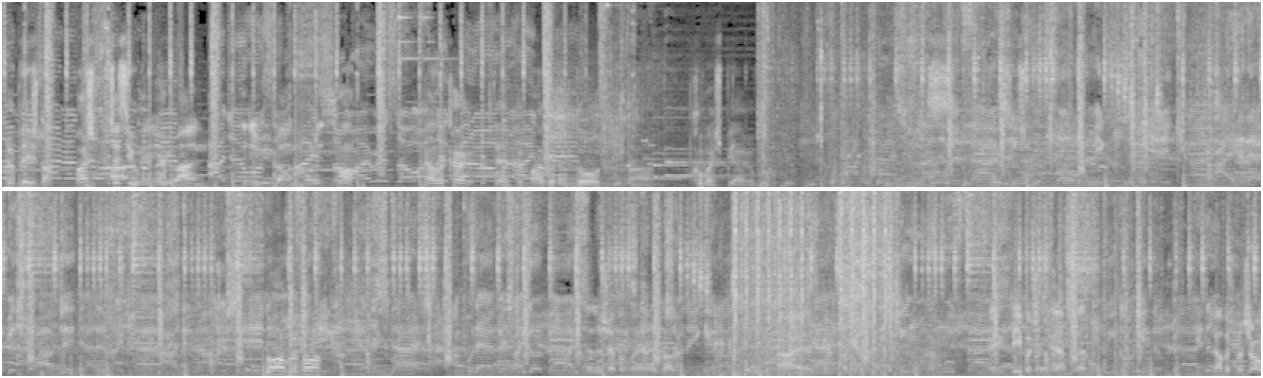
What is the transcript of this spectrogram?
Približno, imaš čez jug. 3v1, 3v1, boys. No, ravno kar te je premagal nekdo, ki ima kumaš PR-am. Dobro, no. Ja, da še pa pojem dol. Aj, grem pa grem. Ej, ti boš šel grem, brat. Kaj boš pa šel?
